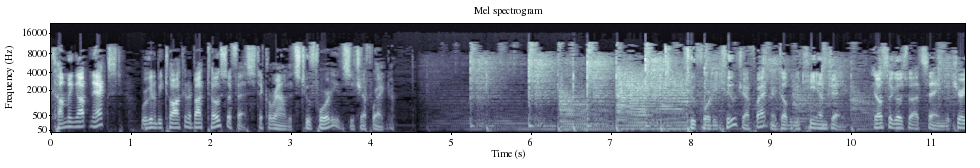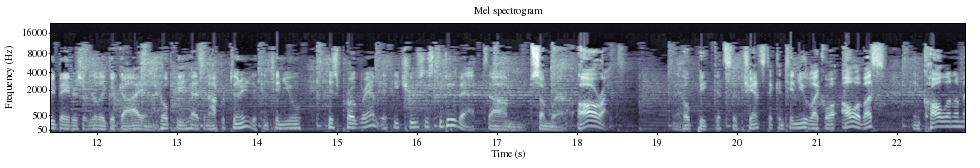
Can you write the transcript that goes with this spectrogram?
Coming up next, we're going to be talking about Tosa Fest. Stick around. It's 240. This is Jeff Wagner. 242, Jeff Wagner, WTMJ. It also goes without saying that Jerry Bader's a really good guy, and I hope he has an opportunity to continue his program if he chooses to do that um, somewhere. All right. I hope he gets a chance to continue, like all of us, in calling them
